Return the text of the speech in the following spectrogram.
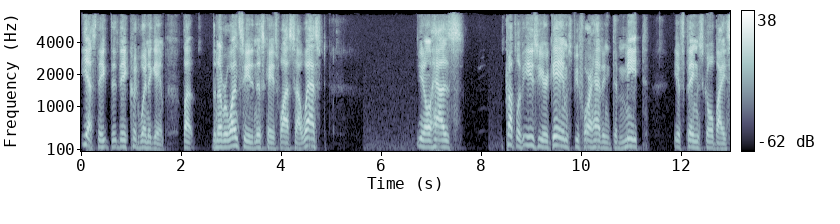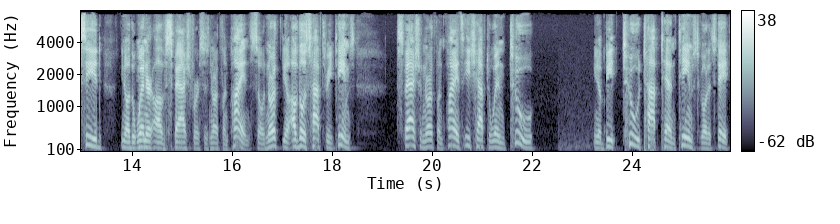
yes, they they could win a game, but the number one seed in this case, Wausau West, you know, has a couple of easier games before having to meet, if things go by seed, you know, the winner of Spash versus Northland Pines. So North, you know, of those top three teams, Spash and Northland Pines each have to win two, you know, beat two top ten teams to go to state.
